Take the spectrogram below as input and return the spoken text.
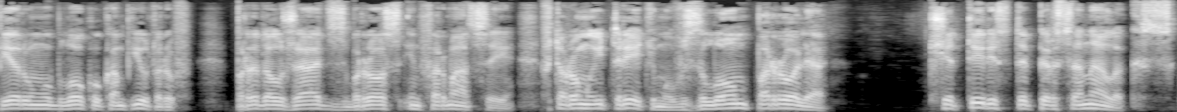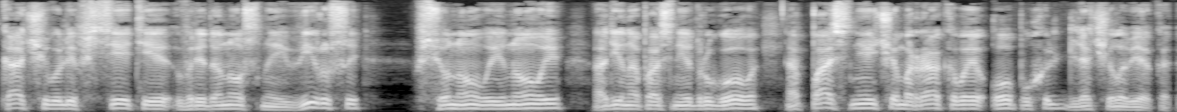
Первому блоку компьютеров продолжать сброс информации, второму и третьему взлом пароля — Четыреста персоналок скачивали в сети вредоносные вирусы, все новые и новые, один опаснее другого, опаснее, чем раковая опухоль для человека.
